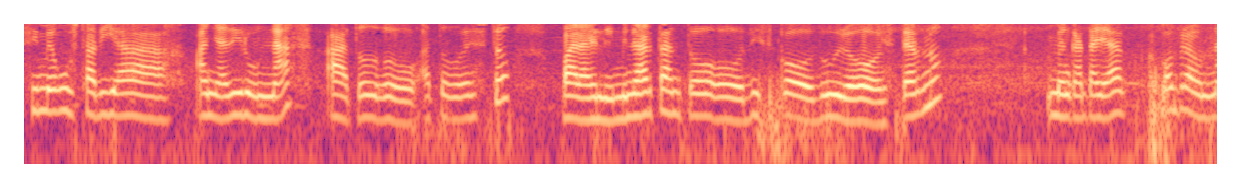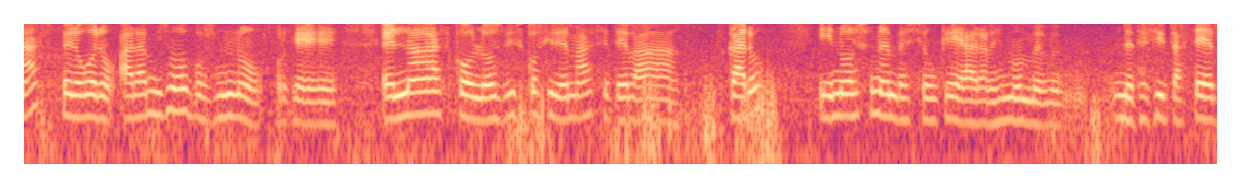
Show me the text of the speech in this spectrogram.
Sí me gustaría añadir un NAS a todo, a todo esto para eliminar tanto disco duro externo. Me encantaría comprar un NAS, pero bueno, ahora mismo pues no, porque el NAS con los discos y demás se te va caro y no es una inversión que ahora mismo me necesita hacer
